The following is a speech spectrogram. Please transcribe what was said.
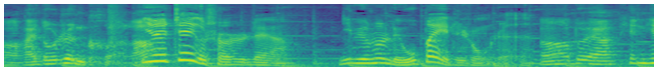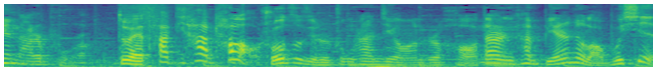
啊，还都认可了。因为这个事儿是这样。你比如说刘备这种人，啊，对啊，天天拿着谱。对他他他老说自己是中山靖王之后，但是你看别人就老不信，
